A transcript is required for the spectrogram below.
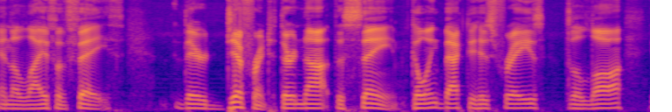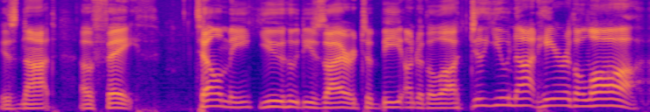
and the life of faith. They're different, they're not the same. Going back to his phrase, the law is not of faith. Tell me, you who desire to be under the law, do you not hear the law?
